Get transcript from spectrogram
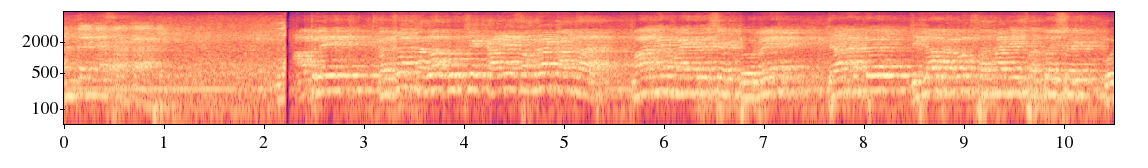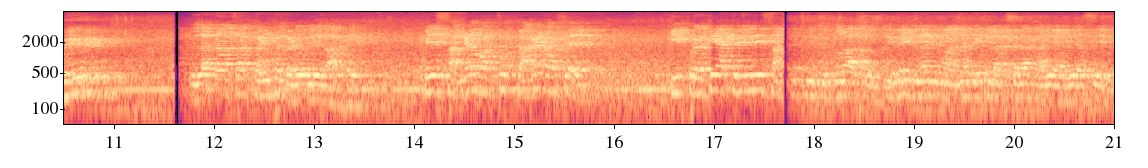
अंतरण्यासारखा आहे. आपले कर्जत खालापूरचे कार्यसम्राट आमदार मान्य महेंद्र शेठ थोरवे त्यानंतर जिल्हा प्रमुख सन्मान्य संतोष शेठ भोईर हे सांगण्यामागचं कारण असं आहे की प्रतियात्रेने सांगितली चुकला असेल ती रेड लाईन माझ्या देखील अक्षराखाली आली असेल.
